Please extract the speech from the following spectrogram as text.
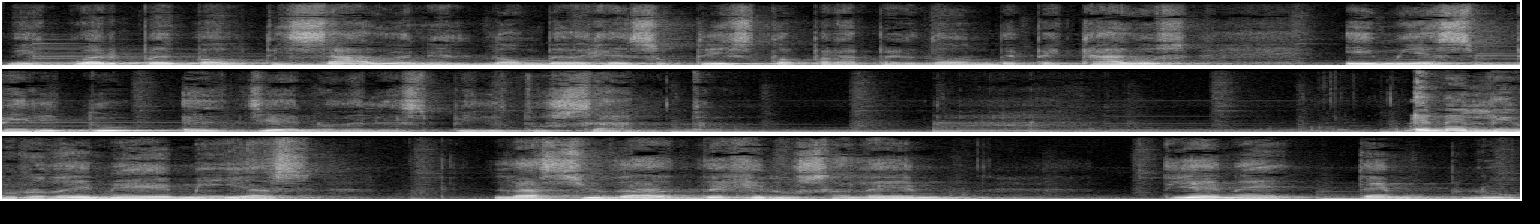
Mi cuerpo es bautizado en el nombre de Jesucristo para perdón de pecados y mi espíritu es lleno del Espíritu Santo. En el libro de Nehemías, la ciudad de Jerusalén tiene templo,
